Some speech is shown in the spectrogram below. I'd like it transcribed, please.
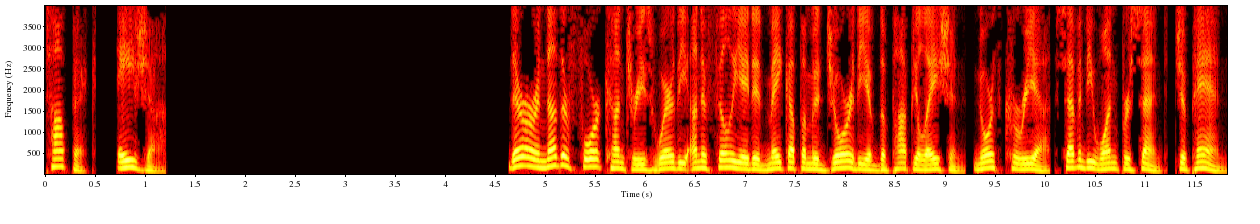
Topic: Asia There are another four countries where the unaffiliated make up a majority of the population, North Korea 71%, Japan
